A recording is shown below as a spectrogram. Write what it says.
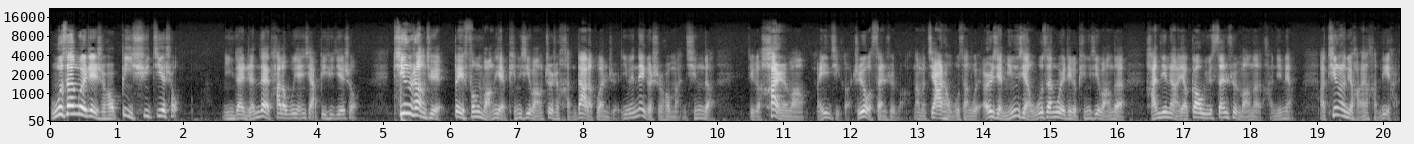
吴三桂这时候必须接受，你在人在他的屋檐下必须接受，听上去被封王爷、平西王，这是很大的官职，因为那个时候满清的这个汉人王没几个，只有三顺王，那么加上吴三桂，而且明显吴三桂这个平西王的含金量要高于三顺王的含金量啊，听上去好像很厉害，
